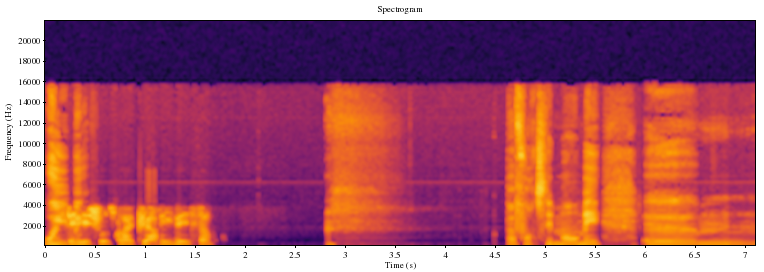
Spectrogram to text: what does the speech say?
Oui, C'est mais des choses qui auraient pu arriver, ça. pas forcément, mais euh,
